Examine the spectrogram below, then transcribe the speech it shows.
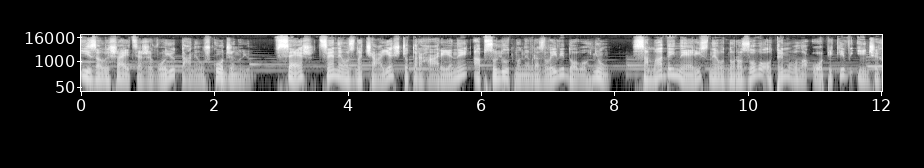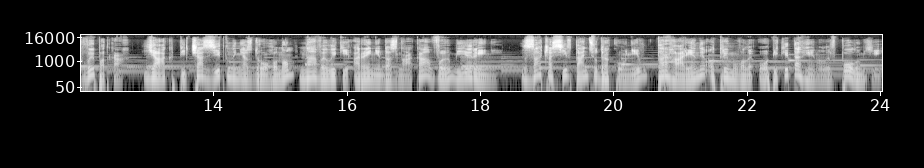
і залишається живою та неушкодженою. Все ж це не означає, що Таргарієни абсолютно невразливі до вогню. Сама Дейнеріс неодноразово отримувала опіки в інших випадках, як під час зіткнення з Дрогоном на великій арені Дазнака в Мієрині. За часів танцю драконів Таргарієни отримували опіки та гинули в полум'ї.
